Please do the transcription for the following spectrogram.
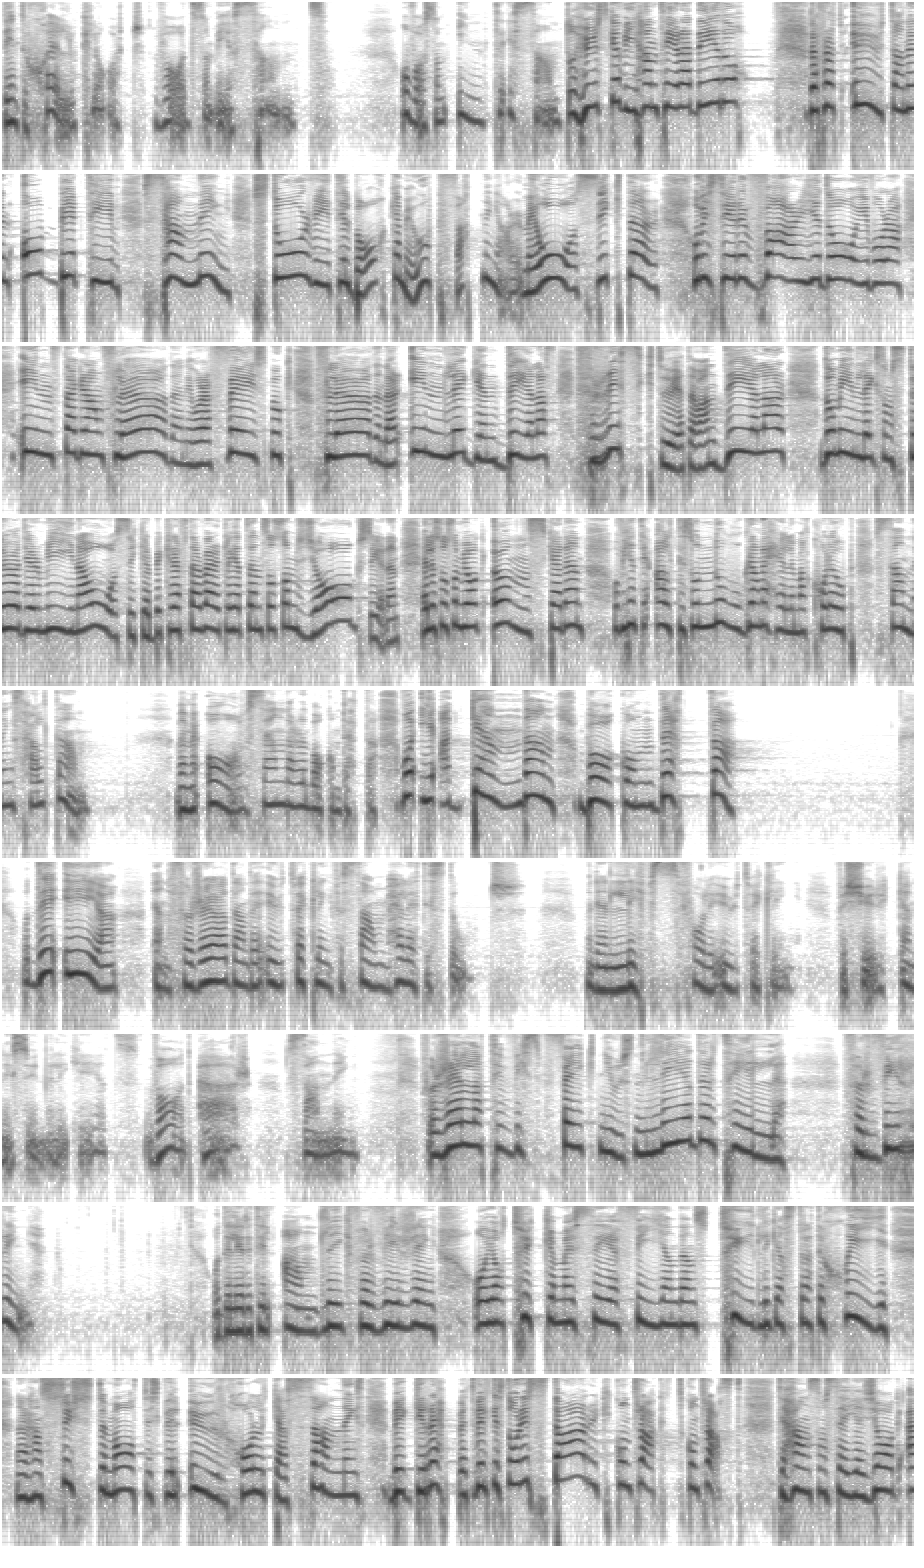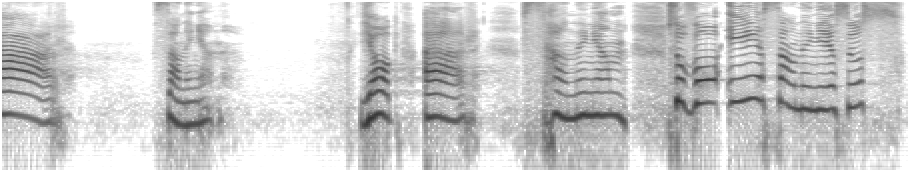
Det är inte självklart vad som är sant och vad som inte är sant. Och hur ska vi hantera det då? Därför att utan en objektiv sanning står vi tillbaka med uppfattningar, med åsikter. Och vi ser det varje dag i våra Instagramflöden, i våra Facebookflöden där inläggen delas friskt. Du vet, man delar de inlägg som stödjer mina åsikter, bekräftar verkligheten så som jag ser den eller så som jag önskar den. Och vi är inte alltid så noggranna heller med att kolla upp sanningshalten. Vem är avsändaren bakom detta? Vad är agendan bakom detta? Och det är en förödande utveckling för samhället i stort. Men det är en livsfarlig utveckling för kyrkan i synnerlighet. Vad är sanning? För relativism, fake news leder till förvirring. Och det leder till andlig förvirring. Och jag tycker mig se fiendens tydliga strategi när han systematiskt vill urholka sanningsbegreppet. Vilket står i stark kontrakt, kontrast till han som säger jag är sanningen. Jag är sanningen. Så vad är sanning Jesus?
